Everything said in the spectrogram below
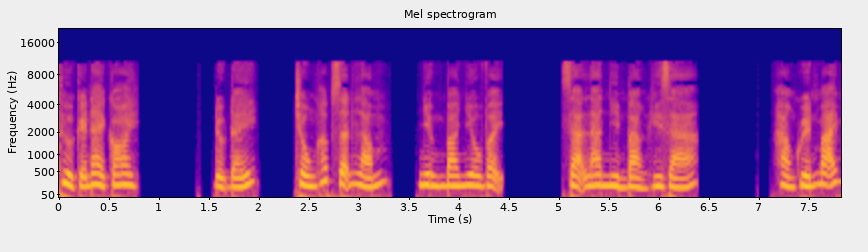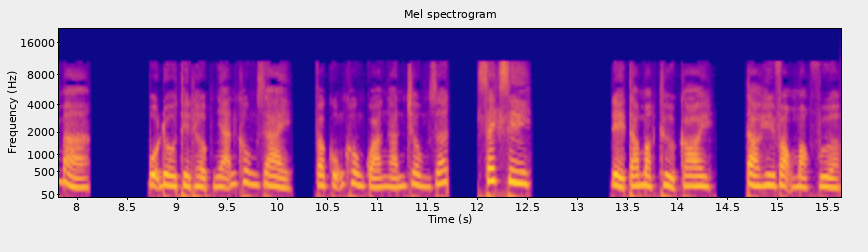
Thử cái này coi. Được đấy. Trông hấp dẫn lắm. Nhưng bao nhiêu vậy? Dạ lan nhìn bảng ghi giá. Hàng khuyến mãi mà. Bộ đồ thiệt hợp nhãn không dài và cũng không quá ngắn trông rất sexy. Để tao mặc thử coi. Tao hy vọng mặc vừa.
